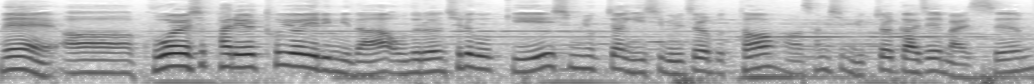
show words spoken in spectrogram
네, 어, 9월 18일 토요일입니다. 오늘은 출애굽기 16장 21절부터 36절까지의 말씀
